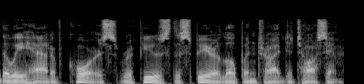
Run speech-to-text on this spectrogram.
though he had, of course, refused the spear Lopen tried to toss him.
